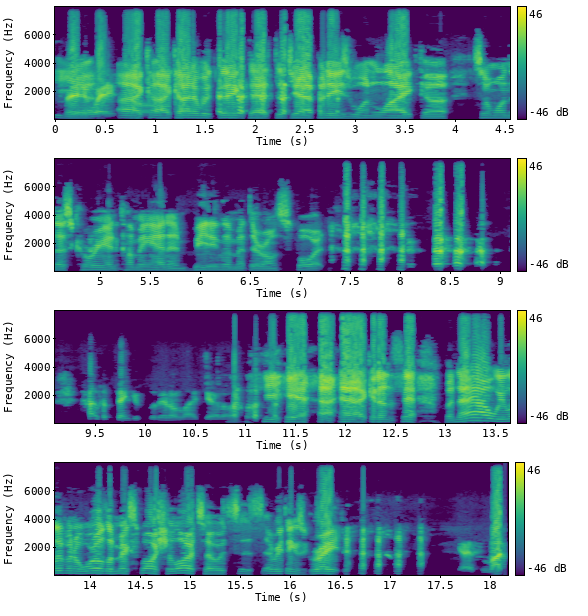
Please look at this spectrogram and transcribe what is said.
Yeah, Anyway, I, so- I kind of would think that the Japanese wouldn't like uh, someone that's Korean coming in and beating them at their own sport. I don't think it's so. They don't like it at all. yeah, I can understand. But now we live in a world of mixed martial arts, so it's, it's everything's great. Yeah, it's much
